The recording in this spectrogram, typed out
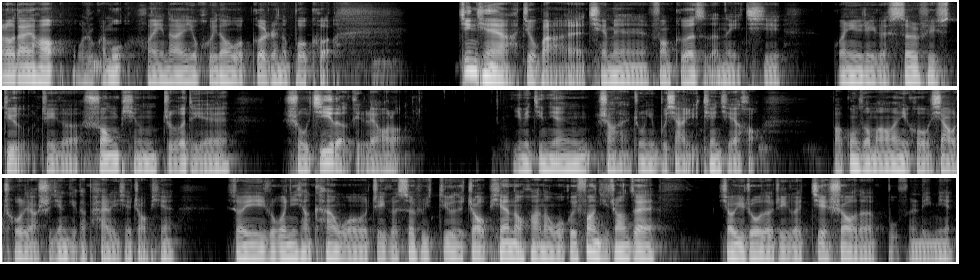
Hello，大家好，我是管木，欢迎大家又回到我个人的播客。今天啊，就把前面放鸽子的那一期关于这个 Surface Duo 这个双屏折叠手机的给聊了。因为今天上海终于不下雨，天气也好，把工作忙完以后，下午抽了点时间给他拍了一些照片。所以，如果你想看我这个 Surface Duo 的照片的话呢，我会放几张在小宇宙的这个介绍的部分里面。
